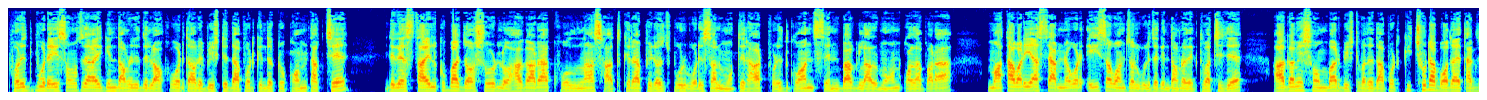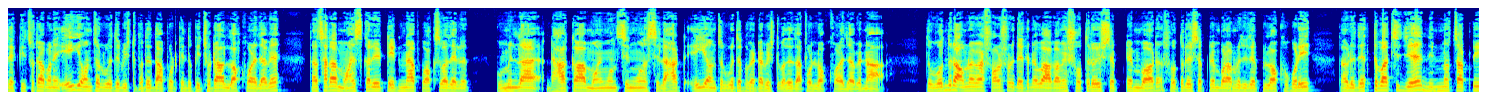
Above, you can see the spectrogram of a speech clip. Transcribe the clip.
ফরিদপুর এই সমস্ত জায়গায় কিন্তু আমরা যদি লক্ষ্য করি তাহলে বৃষ্টির দাপট কিন্তু একটু কম থাকছে। এদিকে স্টাইলকুপা যশোর, লোহাগাড়া, খুলনা, সাতক্ষীরা, পিরোজপুর, বরিশাল, মতিরহাট, ফরিদগঞ্জ, সেনবাগ, লালমোহন, কলাপাড়া মাথাবাড়িয়া শ্যামনগর এই সব অঞ্চলগুলিতে কিন্তু আমরা দেখতে পাচ্ছি যে আগামী সোমবার বৃষ্টিপাতের দাপট কিছুটা বজায় থাকছে, কিছুটা মানে এই অঞ্চলগুলিতে বৃষ্টিপাতের দাপট কিন্তু কিছুটা লক্ষ্য করা যাবে। তাছাড়া মহেশখালী, টেকনাফ, কক্সবাজার, কুমিল্লা, ঢাকা, ময়মনসিংহ শিলাহাট এই অঞ্চলগুলিতে খুব একটা বৃষ্টিপাতের দাপট লক্ষ্য করা যাবে না। তো বন্ধুরা, আমরা এবার সরাসরি দেখে নেব আগামী সতেরোই সেপ্টেম্বর। সতেরোই সেপ্টেম্বর আমরা যদি লক্ষ্য করি, তাহলে দেখতে পাচ্ছি যে নিম্নচাপটি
